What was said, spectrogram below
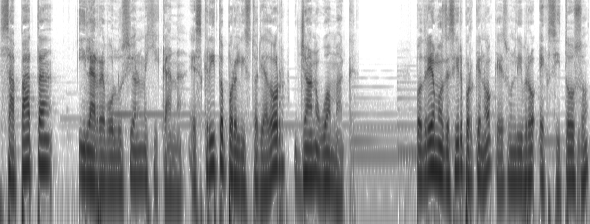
Zapata y la Revolución Mexicana, escrito por el historiador John Womack. Podríamos decir, ¿por qué no?, que es un libro exitoso.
